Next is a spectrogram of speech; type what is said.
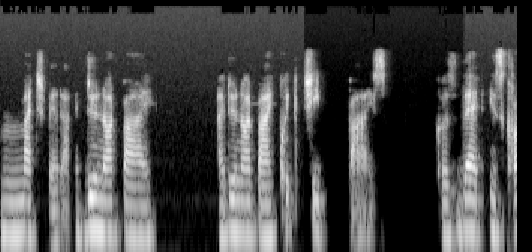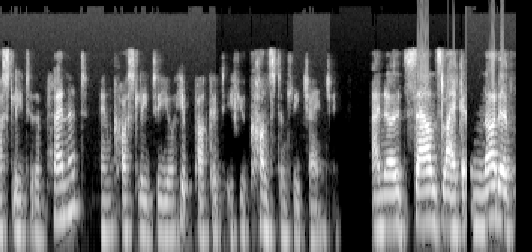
much better. I do not buy, I do not buy quick, cheap buys because that is costly to the planet and costly to your hip pocket if you're constantly changing. I know it sounds like not a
